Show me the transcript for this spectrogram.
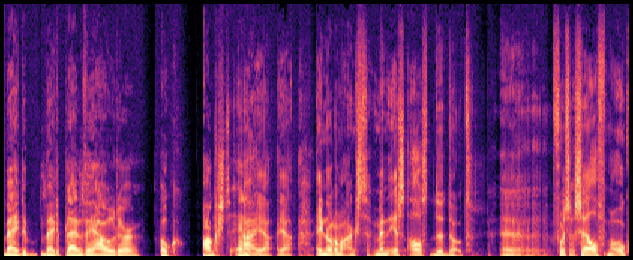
bij de, bij de pluimveehouder ook angst? En... Ah ja, ja, enorme angst. Men is als de dood. Uh, voor zichzelf, maar ook,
